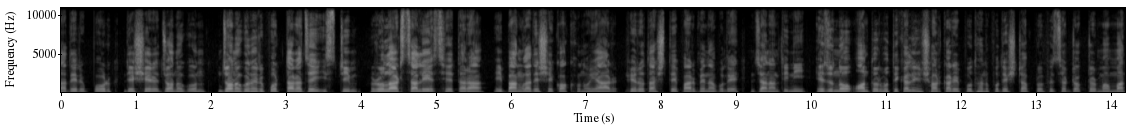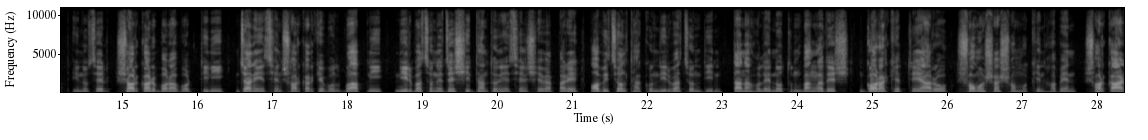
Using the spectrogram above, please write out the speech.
তাদের উপর দেশের জনগণ, জনগণের উপর তারা যে স্টিম রোলার চালিয়েছে, তারা এই বাংলাদেশে কখনোই আর ফেরত আসতে পারবে না বলে জানান তিনি। এজন্য অন্তর্বর্তীকালীন সরকারের প্রধান উপদেষ্টা প্রফেসর ডক্টর মোহাম্মদ ইউনুসের সরকার বরাবর তিনি জানিয়েছেন, সরকারকে বলব আপনি নির্বাচনে যে সিদ্ধান্ত নিয়েছেন সে ব্যাপারে অবিচল থাকুন, নির্বাচন দিন। তা না হলে নতুন বাংলাদেশ গড়ার ক্ষেত্রে আরও সমস্যার সম্মুখীন হবেন সরকার।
